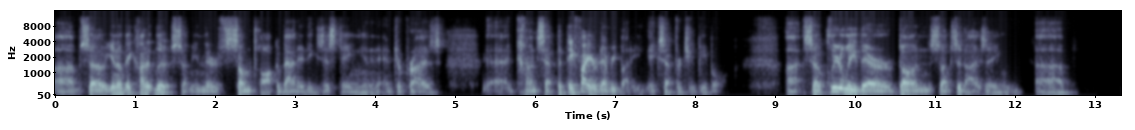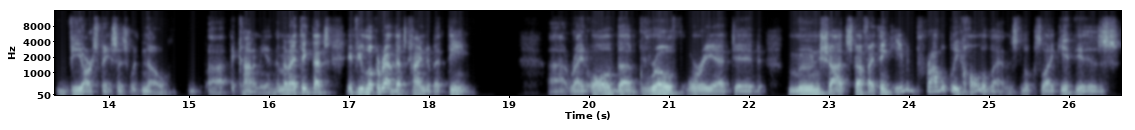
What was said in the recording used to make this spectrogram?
Um, so, you know, they cut it loose. I mean, there's some talk about it existing in an enterprise uh, concept, but they fired everybody except for two people. Uh, so clearly they're done subsidizing uh, VR spaces with no uh, economy in them. And I think that's, if you look around, that's kind of a theme. Uh, right, all the growth-oriented moonshot stuff. I think even probably Hololens looks like it is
